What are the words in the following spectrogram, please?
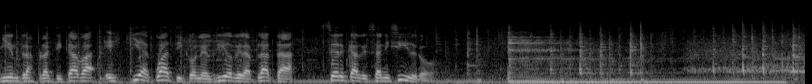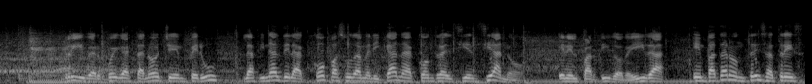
mientras practicaba esquí acuático en el Río de la Plata, cerca de San Isidro. River juega esta noche en Perú la final de la Copa Sudamericana contra el Cienciano. En el partido de ida empataron 3 a 3,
